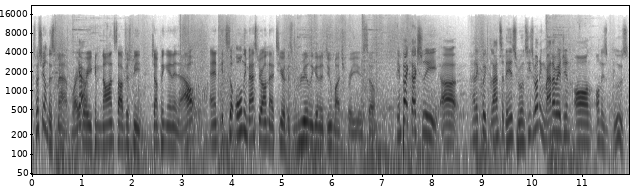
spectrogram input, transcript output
especially on this map, right? Yeah. Where you can non-stop just be jumping in and out. And it's the only master on that tier that's really going to do much for you. So Impact actually uh, had a quick glance at his runes. He's running mana Regen on, on his blues,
